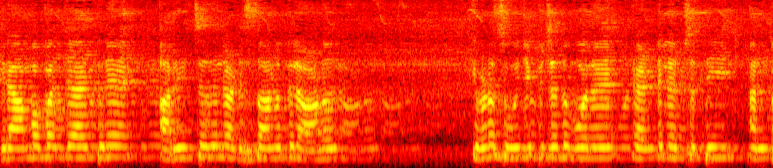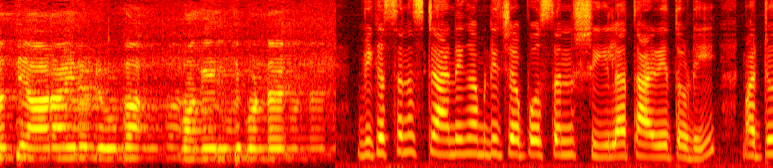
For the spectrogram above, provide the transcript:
ഗ്രാമപഞ്ചായത്തിനെ അറിയിച്ചതിന്റെ അടിസ്ഥാനത്തിലാണ് ഇവിടെ സൂചിപ്പിച്ചതുപോലെ രണ്ട് ലക്ഷത്തി അൻപത്തി ആറായിരം രൂപ വകയിരുത്തിക്കൊണ്ട് വികസന standing committee chairperson Sheela Thazhethodi മറ്റു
